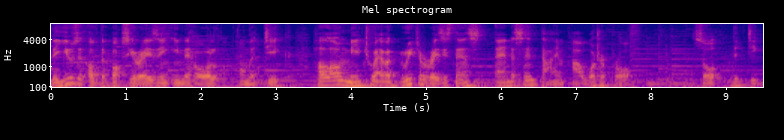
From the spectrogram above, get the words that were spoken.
The use of the epoxy resin in the hole on the teak allow me to have a greater resistance and at the same time a waterproof so the teak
